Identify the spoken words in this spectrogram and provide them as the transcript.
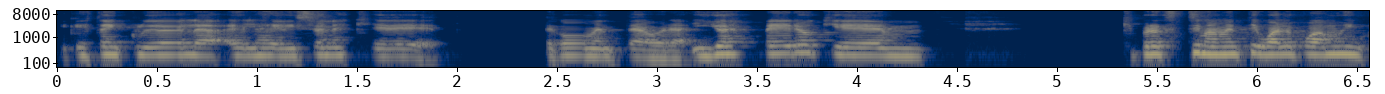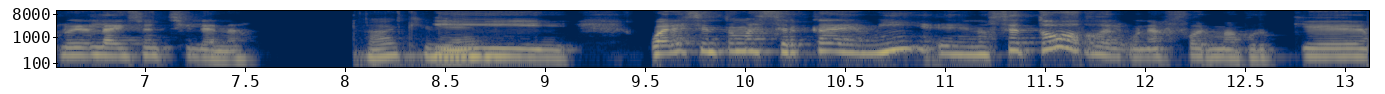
y que está incluido en, en las ediciones que te comenté ahora. Y yo espero que, que próximamente igual lo podamos incluir en la edición chilena. Ah, qué bien. Y cuáles siento más cerca de mí, eh, no sé, todo de alguna forma, porque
